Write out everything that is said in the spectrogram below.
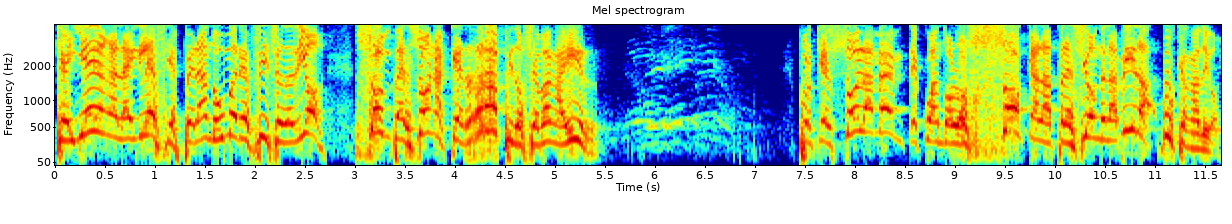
que llegan a la iglesia esperando un beneficio de Dios son personas que rápido se van a ir. Porque solamente cuando los soca la presión de la vida, buscan a Dios.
